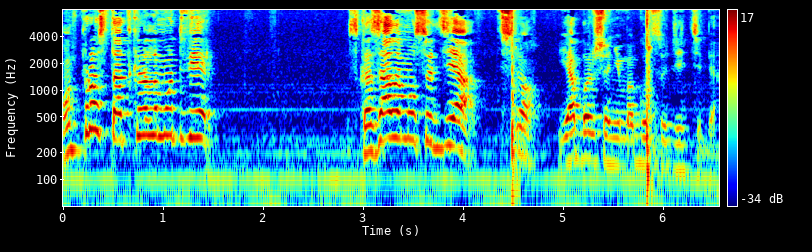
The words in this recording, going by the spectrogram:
Он просто открыл ему дверь. Сказал ему судья, все, я больше не могу судить тебя.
